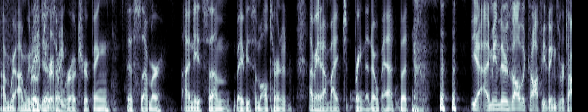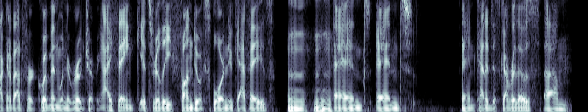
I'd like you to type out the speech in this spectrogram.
I'm I'm going to Road do some road tripping this summer. I need some maybe some alternative. I mean, I might bring the Nomad, but Yeah, I mean, there's all the coffee things we're talking about for equipment when you're road tripping. I think it's really fun to explore new cafes. mm-hmm. and and and kind of discover those. Um,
